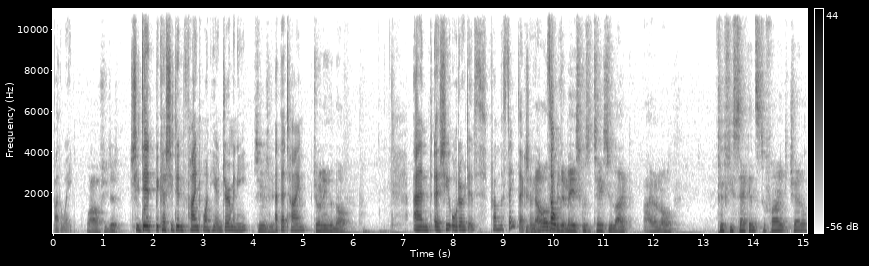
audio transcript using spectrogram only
by the way. wow she did She did because she didn't find one here in Germany seriously at that time. turning the knob And uh, she ordered it from the States, actually. now i'm so, a bit amazed because it takes you like i don't know 50 seconds to find a channel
